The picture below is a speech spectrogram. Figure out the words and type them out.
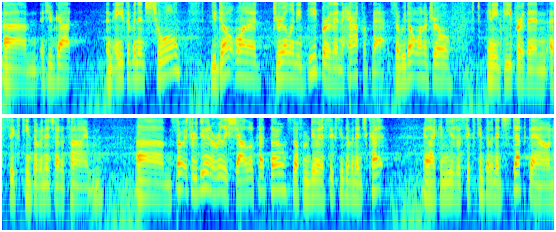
um, if you've got an eighth of an inch tool, you don't want to drill any deeper than half of that. So we don't want to drill any deeper than a sixteenth of an inch at a time. Um, so if you're doing a really shallow cut though, so if I'm doing a sixteenth of an inch cut, and I can use a sixteenth of an inch step down,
